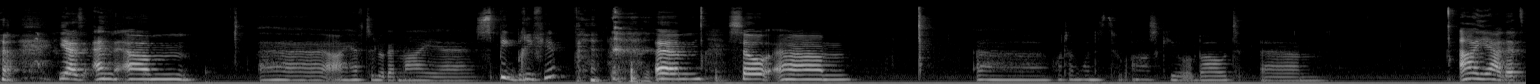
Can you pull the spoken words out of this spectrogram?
yes, and um, uh, I have to look at my uh, speakbriefje. um, so, um, uh, what I wanted to ask you about. Um, ah, yeah, that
